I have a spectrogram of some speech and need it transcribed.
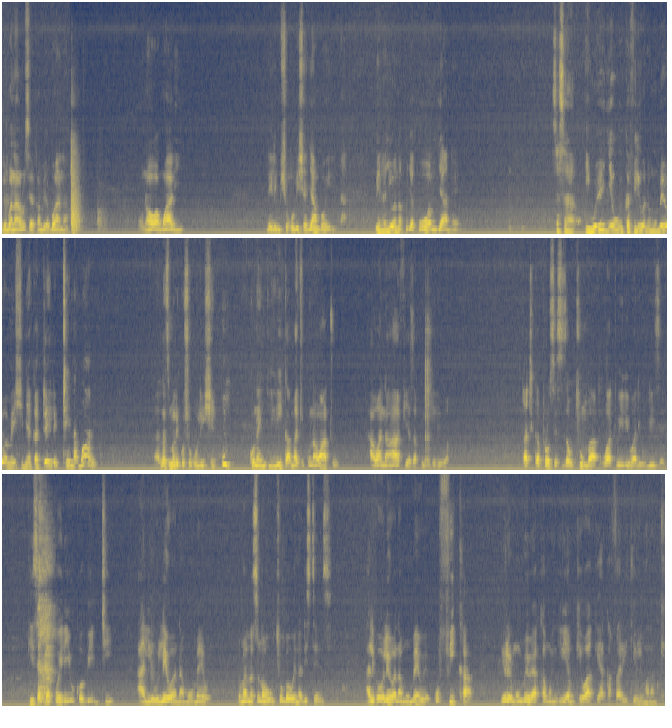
yule bwana harusi akamwambia, bwana, unaoa mwali, lilimshughulisha jambo hili. Mimi najua nakuja kuoa mjane. Sasa iweje huyu kafiliwa na mumeo, ameishi miaka tele, tena mwari, lazima likushughulishe. Hmm, kuna ingilika maki, kuna watu hawana afya za kuingiliwa katika process za uchumba. Watu ili waliulize kisa cha kweli, yuko binti aliolewa na mumewe. Ndio maana nasema uchumba uwe na distance. Alivyoolewa na mumewe, kufika yule mumewe akamwingilia mke wake, akafariki. Yule mwanamke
